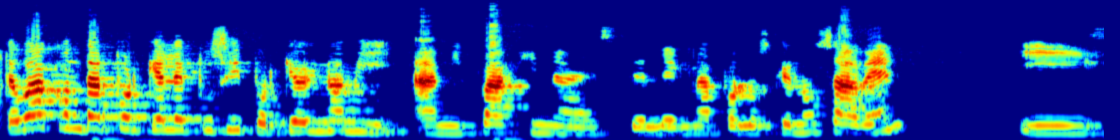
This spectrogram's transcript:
Te voy a contar por qué le puse y por qué hoy no a mi, a mi página, este, Legna, por los que no saben y,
